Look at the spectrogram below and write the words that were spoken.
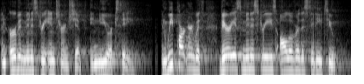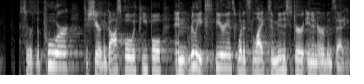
an urban ministry internship in New York City. And we partnered with various ministries all over the city to serve the poor, to share the gospel with people, and really experience what it's like to minister in an urban setting.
